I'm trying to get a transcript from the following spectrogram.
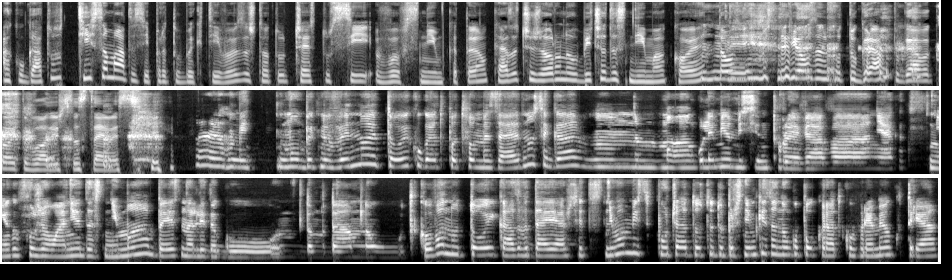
а когато ти самата си пред обектива, защото често си в снимката, каза, че Жоро не обича да снима. Кой е този мистериозен фотограф тогава, който водиш със себе си? Ами, Обикновено е той, когато пътваме заедно. Сега м- големия ми син проявява някакъв, някакво желание да снима, без нали, да, го, да му давам много такова, но той казва, да, аз ще те снимам и се получават доста добри снимки за много по-кратко време, ако трябва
